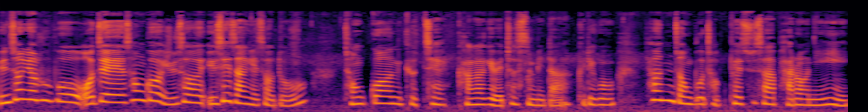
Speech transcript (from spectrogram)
윤석열 후보 어제 선거 유서 유세장에서도 정권 교체 강하게 외쳤습니다. 그리고 현 정부 적폐 수사 발언이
